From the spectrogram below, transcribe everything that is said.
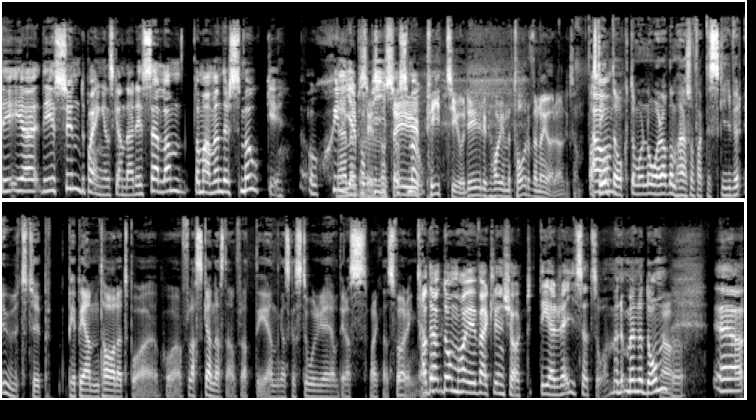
det är, det är synd på engelskan där. Det är sällan de använder smoky och skiljer på precis. peat De och säger ju smoke. PT och det har ju med torven att göra. Liksom. Fast det Ja. är inte Octomore några av de här som faktiskt skriver ut typ ppm-talet på, på flaskan nästan för att det är en ganska stor grej av deras marknadsföring. Ja, de, de har ju verkligen kört det racet så. Men, men de, Ja. eh,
